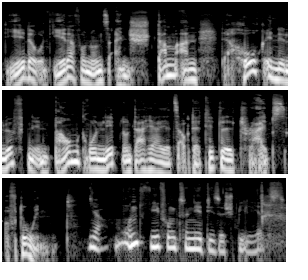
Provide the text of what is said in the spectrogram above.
führt jede und jeder von uns einen Stamm an, der hoch in den Lüften in Baumkronen lebt und daher jetzt auch der Titel Tribes of the Wind. Ja, und wie funktioniert dieses Spiel jetzt?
